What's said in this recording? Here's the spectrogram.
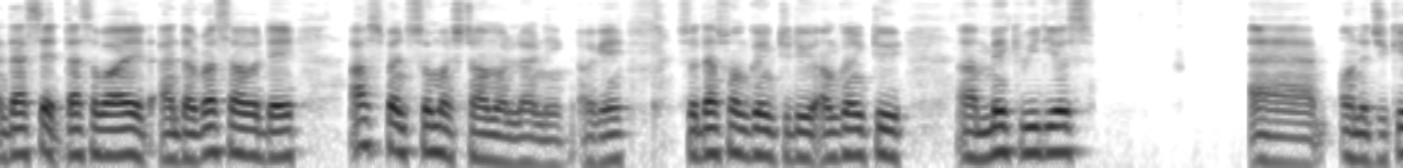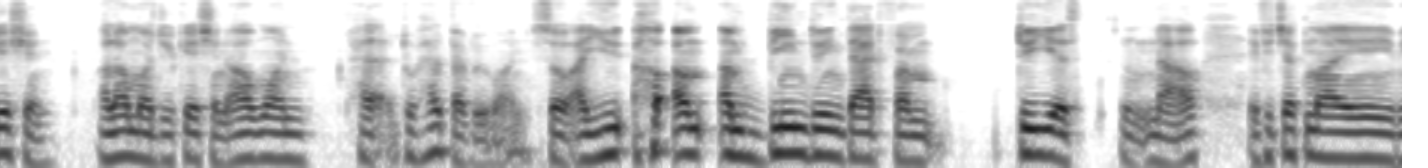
and that's it. That's about it. And the rest of the day, I've spent so much time on learning, okay? So that's what I'm going to do. I'm going to uh, make videos uh, on education a lot more education i want to help everyone so i i'm, I'm been doing that from two years now if you check my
